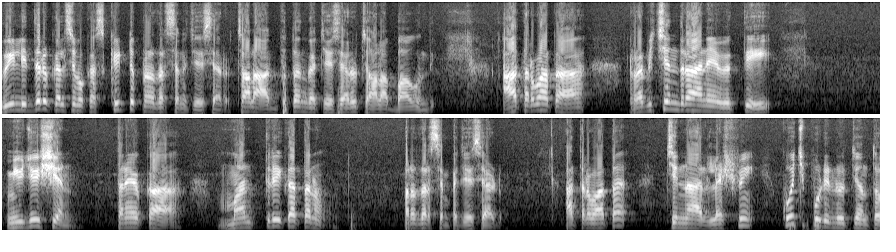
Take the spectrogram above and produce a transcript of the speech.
వీళ్ళిద్దరూ కలిసి ఒక స్కిట్ ప్రదర్శన చేశారు. చాలా అద్భుతంగా చేశారు. చాలా బాగుంది. ఆ తర్వాత రవిచంద్ర అనే వ్యక్తి మ్యూజిషియన్ తన యొక్క మంత్రికతను ప్రదర్శింపజేశాడు. ఆ తర్వాత చిన్నారి లక్ష్మి కూచిపూడి నృత్యంతో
